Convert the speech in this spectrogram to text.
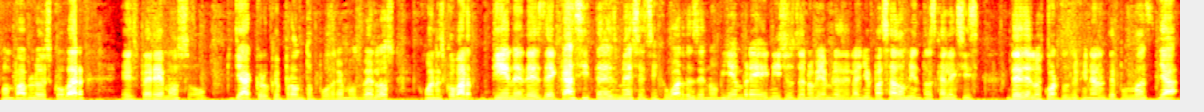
Juan Pablo Escobar. Esperemos, o ya creo que pronto podremos verlos. Juan Escobar tiene desde casi tres meses sin jugar, desde noviembre, inicios de noviembre del año pasado, mientras que Alexis desde los cuartos de final de Pumas ya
